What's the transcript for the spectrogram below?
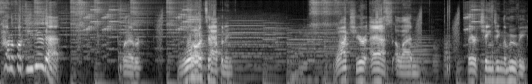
How the fuck do you do that? Whatever. What's happening? Watch your ass, Aladdin. They are changing the movie.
